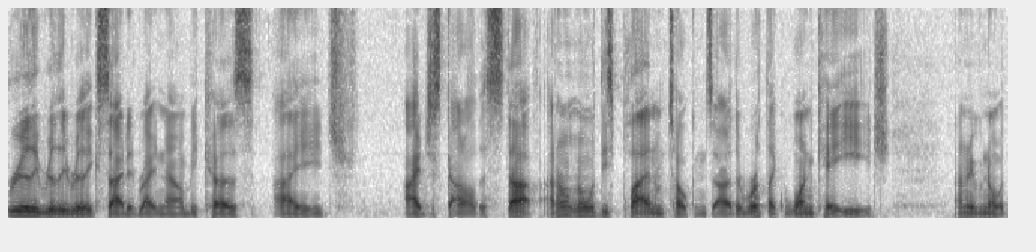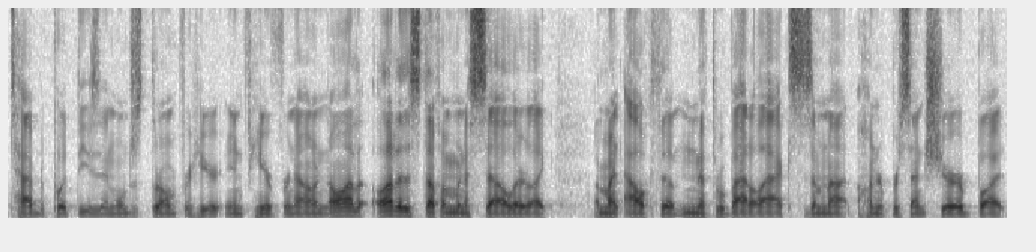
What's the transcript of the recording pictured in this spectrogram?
really really really excited right now because I I just got all this stuff. I don't know what these platinum tokens are. They're worth like 1k each. I don't even know what tab to put these in. We'll just throw them for here in here for now. And a lot of, a lot of this stuff I'm gonna sell or like I might alch the mithril battle axes. I'm not 100% sure, but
